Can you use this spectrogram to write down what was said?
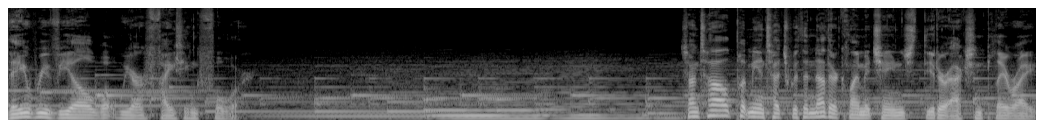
They reveal what we are fighting for. Chantal put me in touch with another climate change theater action playwright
